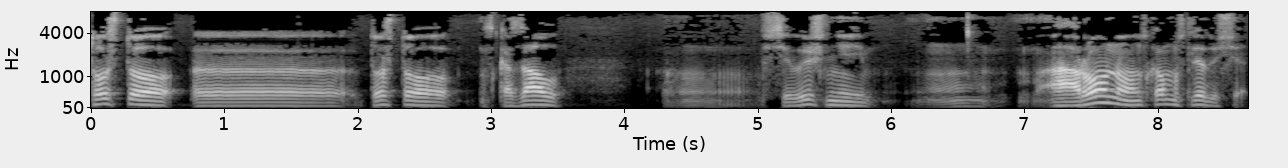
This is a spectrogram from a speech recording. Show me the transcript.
то, что, э, то, что сказал Всевышний Аарону, он сказал ему следующее.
